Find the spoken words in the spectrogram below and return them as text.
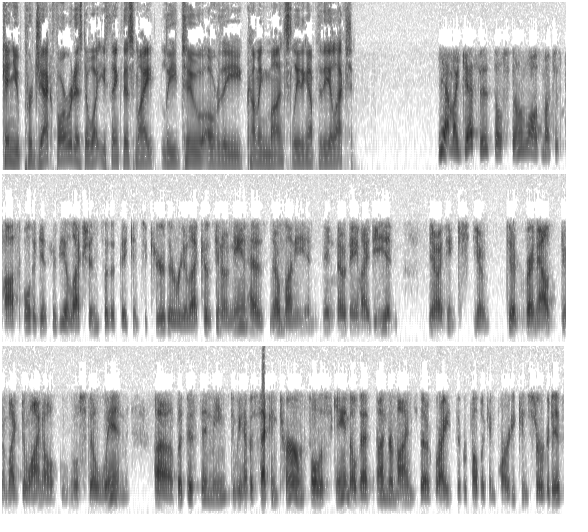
can you project forward as to what you think this might lead to over the coming months leading up to the election? Yeah, my guess is they'll stonewall as much as possible to get through the election so that they can secure their reelect. Because you know Nan has no money and, and no name ID, and you know I think you know right now you know Mike DeWine will, will still win. Uh, but this then means do we have a second term full of scandal that undermines the right, the Republican Party, conservatives,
